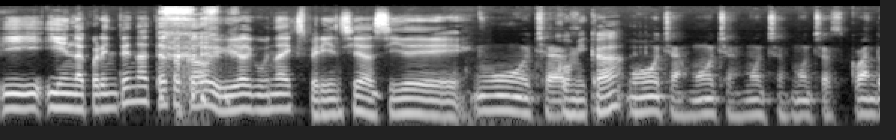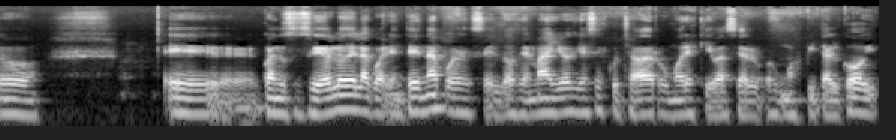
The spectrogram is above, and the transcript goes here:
¿Y, y en la cuarentena te ha tocado vivir alguna experiencia así de Muchas. cómica? Muchas, muchas, muchas, muchas. Cuando, eh, cuando sucedió lo de la cuarentena, pues el 2 de mayo ya se escuchaba rumores que iba a ser un hospital COVID.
